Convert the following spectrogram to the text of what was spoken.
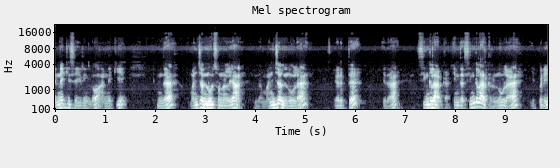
என்னைக்கு செய்கிறீங்களோ அன்னைக்கு இந்த மஞ்சள் நூல் சொன்னேன் இல்லையா? இந்த மஞ்சள் நூலை எடுத்து இதை சிங்கிளாக இருக்க இந்த சிங்கிளாக இருக்கிற நூலை இப்படி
